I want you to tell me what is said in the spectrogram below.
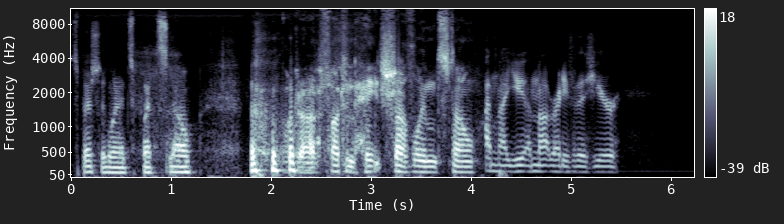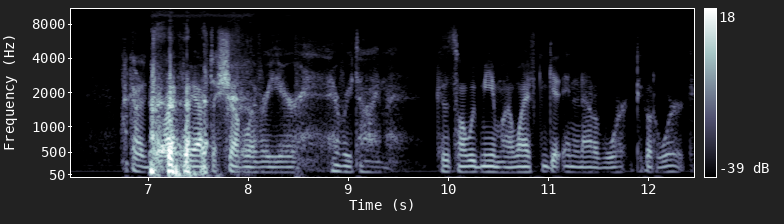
especially when it's wet snow. Oh god, I fucking hate shoveling snow. I'm not, u- I'm not ready for this year. I got a driveway I have to shovel every year, every time, because it's the only me and my wife can get in and out of work to go to work.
